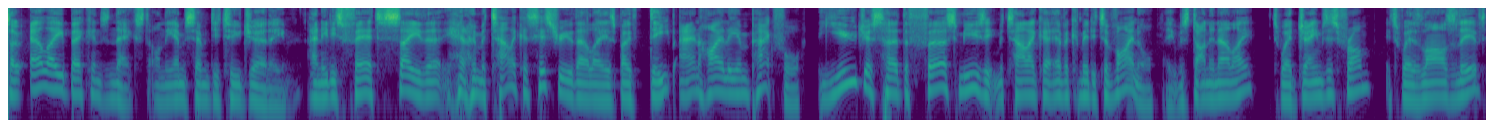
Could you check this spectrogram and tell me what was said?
So LA beckons next on the M72 journey, and it is fair to say that you know Metallica's history with LA is both deep and highly impactful. You just heard the first music Metallica ever committed to vinyl. It was done in LA. It's where James is from. It's where Lars lived.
